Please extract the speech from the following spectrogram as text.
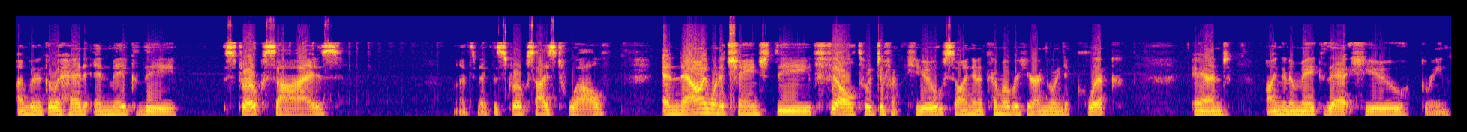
I'm going to go ahead and make the stroke size let's make the stroke size 12 and now I want to change the fill to a different hue. So I'm going to come over here. I'm going to click and I'm going to make that hue green.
